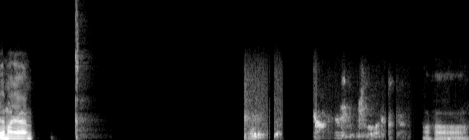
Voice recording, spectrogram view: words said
khởi mà em Oho.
